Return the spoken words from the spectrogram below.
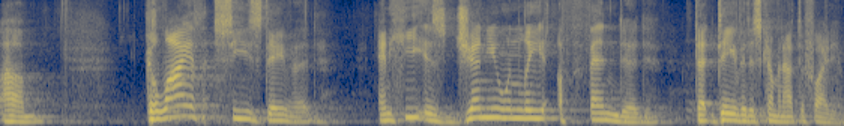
Um, Goliath sees David, and he is genuinely offended that David is coming out to fight him.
